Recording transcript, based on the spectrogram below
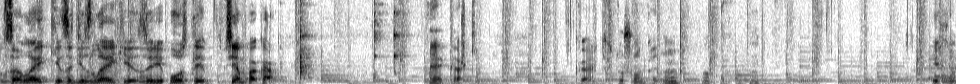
за лайки, за дизлайки, за репосты. Всем пока. Э, кашки. Кашки с тушенкой. Песня.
